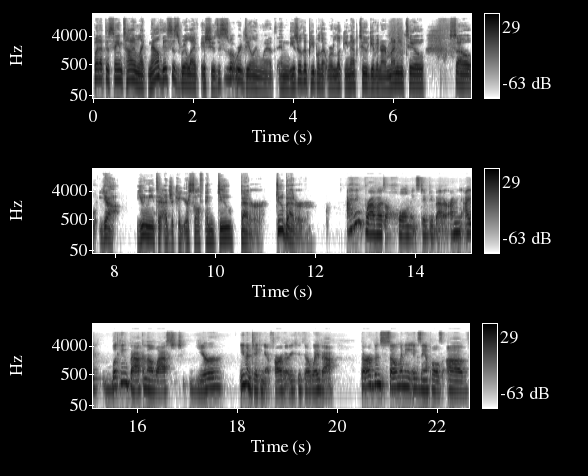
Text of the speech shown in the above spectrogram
but at the same time, like now this is real life issues. This is what we're dealing with, and these are the people that we're looking up to, giving our money to. So yeah, you need to educate yourself and do better. Do better. I think Bravo as a whole needs to do better. I mean, I looking back in the last year, even taking it farther, you could go way back there have been so many examples of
